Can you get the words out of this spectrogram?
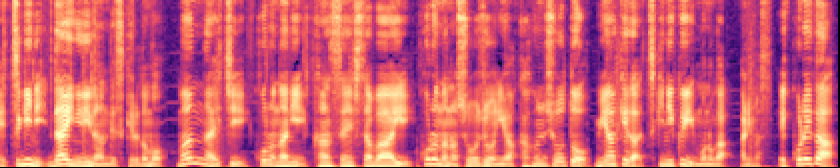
え次に第2になんですけれども、万が一コロナに感染した場合、コロナの症状には花粉症と見分けがつきにくいものがあります。えこれが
